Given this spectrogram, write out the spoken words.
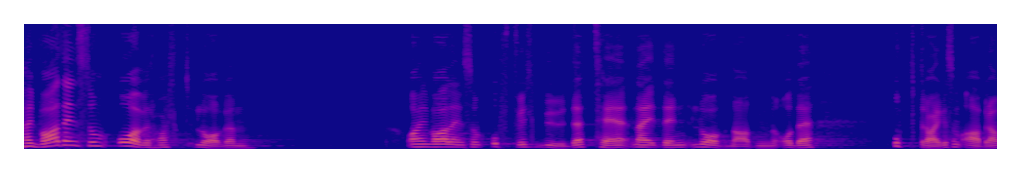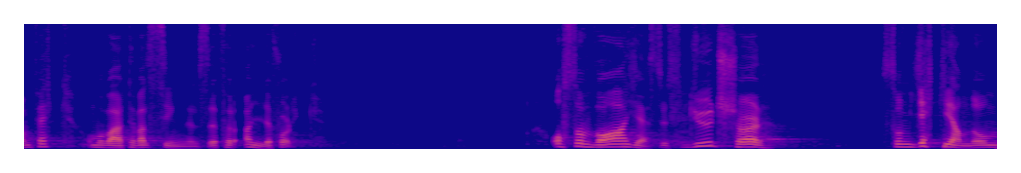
Han var den som overholdt loven. Og han var den som oppfylte budet til nei, den lovnaden og det oppdraget som Abraham fikk om å være til velsignelse for alle folk. Og så var Jesus, Gud sjøl, som gikk gjennom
